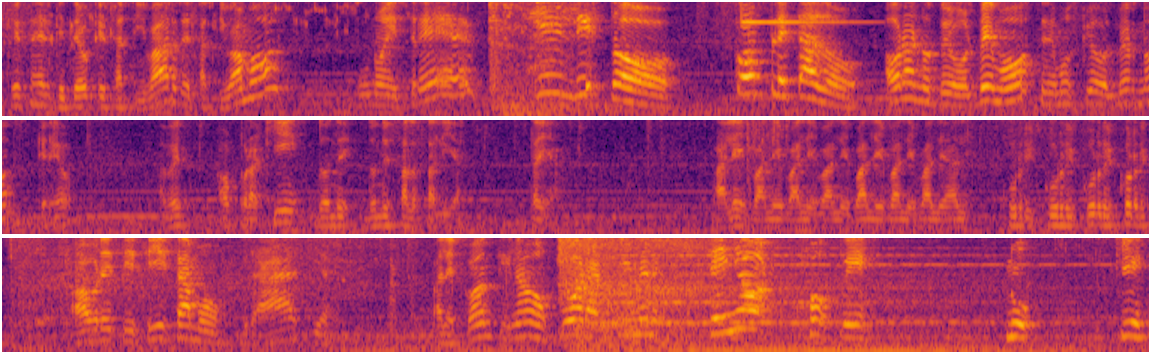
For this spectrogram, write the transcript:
Ese es el que tengo que desactivar. Desactivamos. Uno hay tres. Y listo. Completado. Ahora nos devolvemos. Tenemos que devolvernos, creo. A ver, por aquí. ¿Dónde, ¿Dónde está la salida? Está allá. Vale, vale, vale, vale, vale, vale, vale, vale. Curry, curry, curry, curry. Ábrete, sí, Samo. Gracias. Vale, continuamos por aquí. ¡Señor! ¡Jope! No. ¿Qué?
